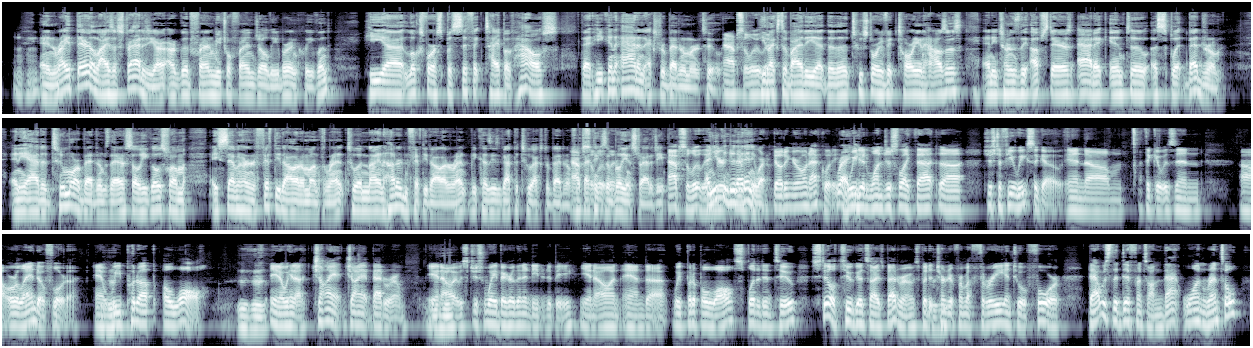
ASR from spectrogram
And right there lies a strategy. Our, our good friend, mutual friend Joe Lieber in Cleveland, he uh, looks for a specific type of house that he can add an extra bedroom or two. Absolutely. He likes to buy the uh, the, the two story Victorian houses, and he turns the upstairs attic into a split bedroom. And he added two more bedrooms there, so he goes from a seven hundred fifty dollar a month rent to a nine hundred and fifty dollar rent because he's got the two extra bedrooms, which I think is a brilliant strategy. Absolutely, and you You're- can do that anywhere. Building your own equity. Right. We did one just like that uh, just a few weeks ago, and um, I think it was in uh, Orlando, Florida, and Mm-hmm. we put up a wall. Mm-hmm. You know, we had a giant, giant bedroom. You Mm-hmm. know, it was just way bigger than it needed to be. You know, and and uh, we put up a wall, split it in two, still two good sized bedrooms, but it turned Mm-hmm. it from a three into a four. That was the difference on that one rental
